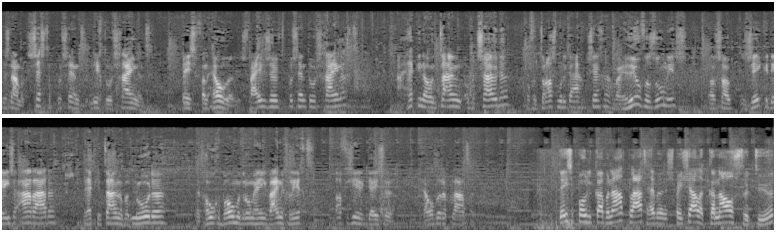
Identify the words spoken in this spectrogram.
is namelijk 60% licht doorschijnend. Deze van helder is 75% doorschijnend. Nou, heb je nou een tuin op het zuiden, of een terras moet ik eigenlijk zeggen, waar heel veel zon is, dan zou ik zeker deze aanraden. Dan heb je een tuin op het noorden, met hoge bomen eromheen, weinig licht. Adviseer ik deze heldere platen. Deze polycarbonaatplaten hebben een speciale kanaalstructuur.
